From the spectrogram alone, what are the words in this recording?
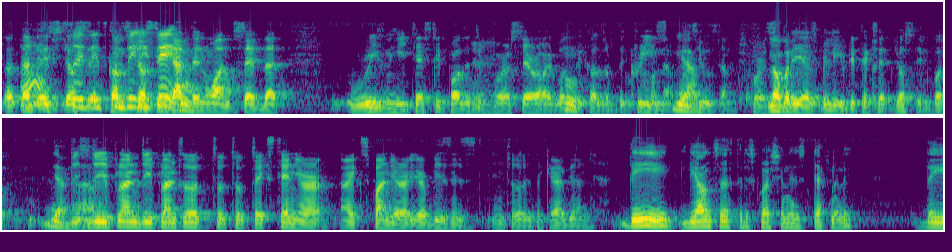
that, that ah, Oh, it's so just it's- it's completely Justin safe. Gatlin once said that the reason he tested positive for a steroid was hmm. because of the cream that Yeah. was used on it. course. Nobody else believed it except Justin, but Yeah. Um, do, do you plan? Do you plan to, to, to, to extend your uh, expand your, your business into the Caribbean? The the answer to this question is definitely. The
